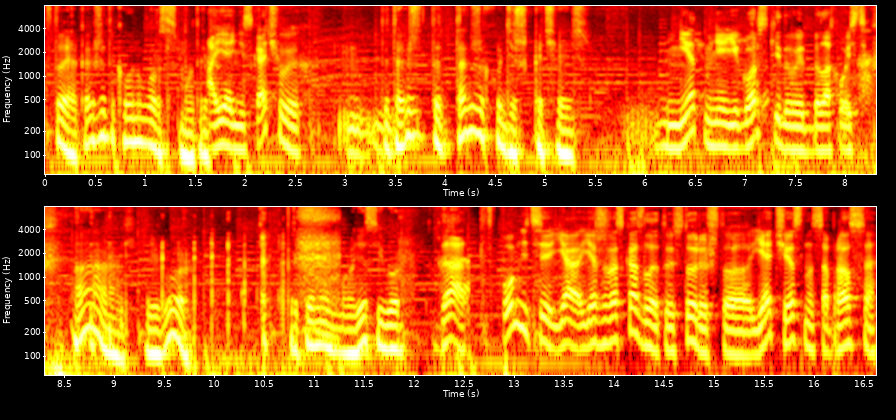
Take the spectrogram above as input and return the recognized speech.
Стой, а как же ты Clone Wars смотришь? А я не скачиваю их. Ты так же, ты так же ходишь, качаешь? Нет, мне Егор скидывает белохвостиков. А, Егор. Прикольно, молодец, Егор. Да, помните, я, я же рассказывал эту историю, что я честно собрался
